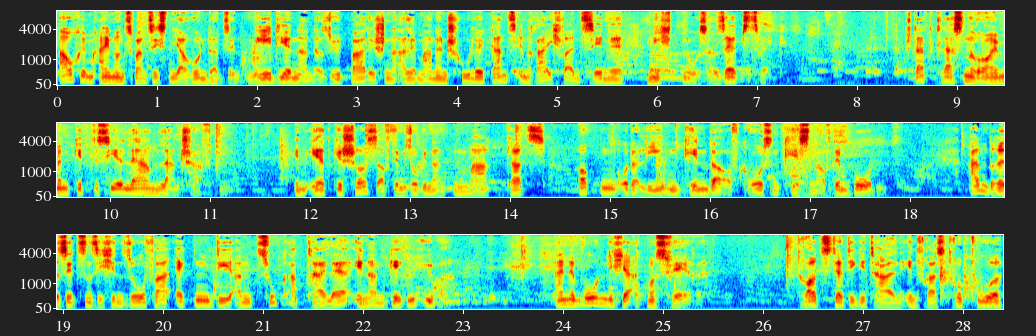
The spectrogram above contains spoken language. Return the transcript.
Auch im 21. Jahrhundert sind Medien an der südbadischen Alemannenschule ganz in Reichweins Sinne nicht bloßer Selbstzweck. Statt Klassenräumen gibt es hier Lernlandschaften. Im Erdgeschoss auf dem sogenannten Marktplatz hocken oder liegen Kinder auf großen Kissen auf dem Boden. Andere sitzen sich in Sofaecken, die an Zugabteile erinnern, gegenüber. Eine wohnliche Atmosphäre. Trotz der digitalen Infrastruktur,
